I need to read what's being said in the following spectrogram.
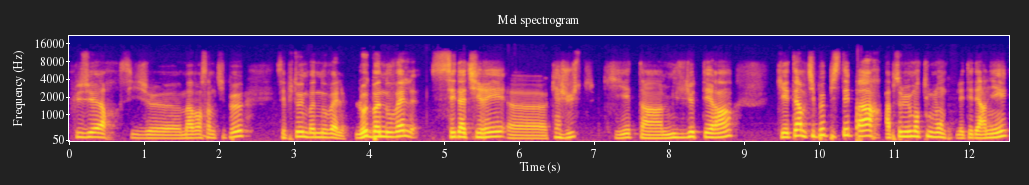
plusieurs si je m'avance un petit peu, c'est plutôt une bonne nouvelle. L'autre bonne nouvelle, c'est d'attirer euh, Cajuste, qui est un milieu de terrain qui était un petit peu pisté par absolument tout le monde l'été dernier.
